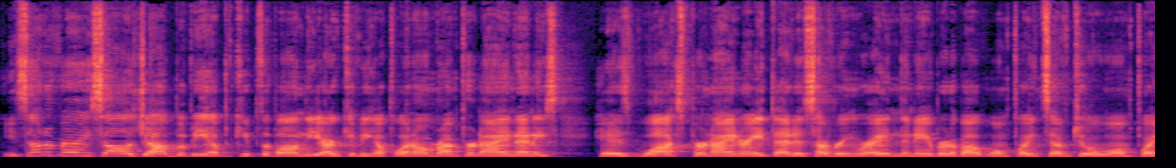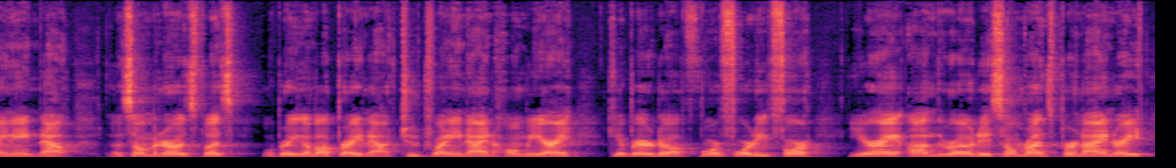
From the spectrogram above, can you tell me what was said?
he's done a very solid job of being able to keep the ball in the yard, giving up one home run per nine innings. His walks per nine rate, that is hovering right in the neighborhood about 1.7 to a 1.8 now. Those home and road splits will bring him up right now. 229 home ERA compared to a 444 ERA on the road. His home runs per nine rate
